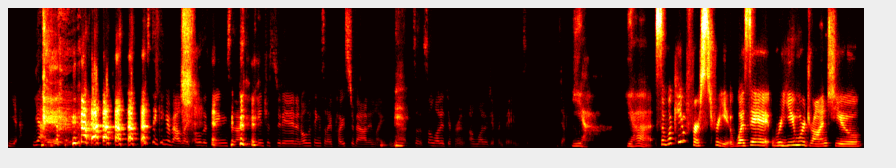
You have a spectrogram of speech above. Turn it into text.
Yeah. Yeah. Just thinking about like all the things that I'm interested in and all the things that I post about and like yeah, so it's a lot of different a lot of different things. Definitely. Yeah. Yeah. So what came first for you? Was it were you more drawn to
